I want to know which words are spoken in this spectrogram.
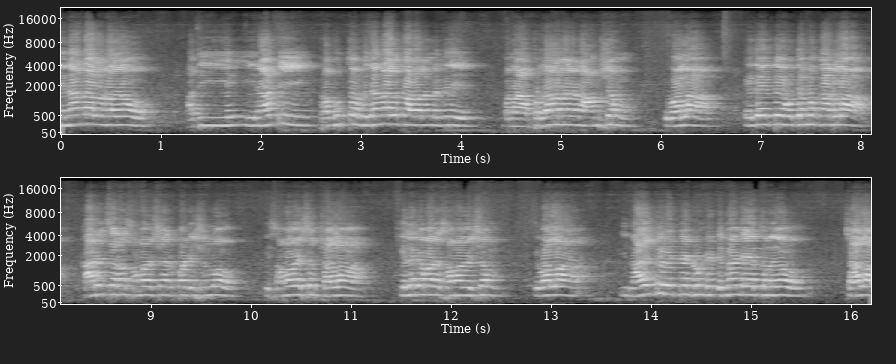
నినాదాలు ఉన్నాయో అది ఈనాటి ప్రభుత్వ విధానాలు కావాలన్నది మన ప్రధానమైన అంశం. ఇవాళ ఏదైతే ఉద్యమకారుల కార్యాచరణ సమావేశం ఏర్పాటు ఈ సమావేశం చాలా కీలకమైన సమావేశం. ఇవాళ ఈ నాయకులు పెట్టినటువంటి డిమాండ్ ఏదైతున్నాయో చాలా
